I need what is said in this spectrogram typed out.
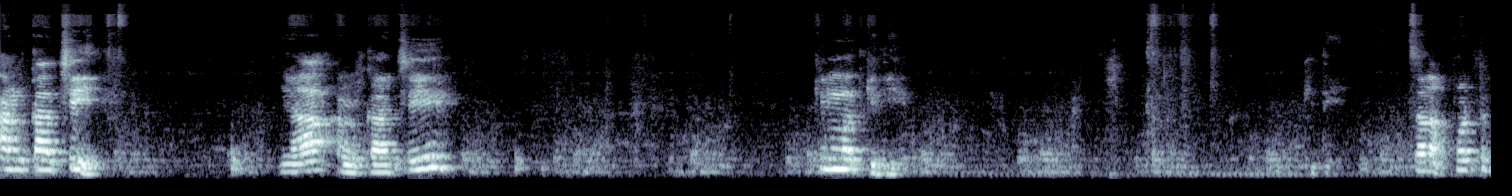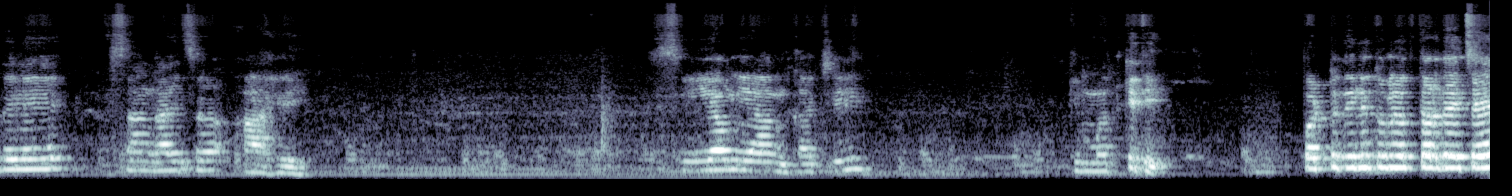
अंकाची या अंकाची किंमत किती? किती? चला पट देणे सांगायचं आहे. सीएम या अंकाची किंमत किती? पट्टदिनी तुम्ही उत्तर द्यायचंय.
